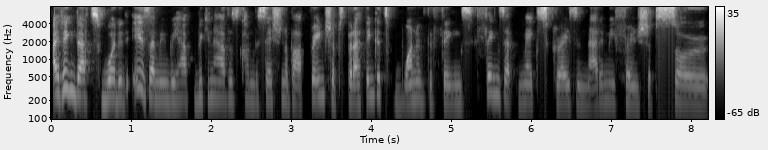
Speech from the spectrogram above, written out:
i think that's what it is i mean we have we can have this conversation about friendships but i think it's one of the things things that makes Grey's Anatomy friendships so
